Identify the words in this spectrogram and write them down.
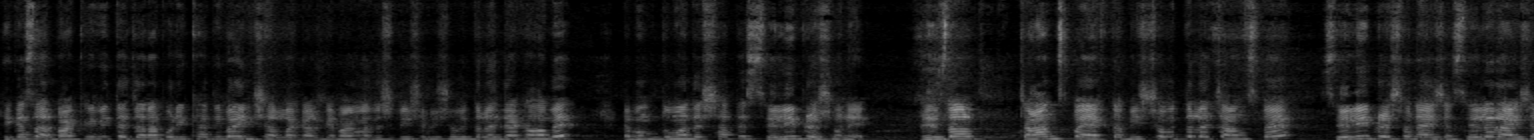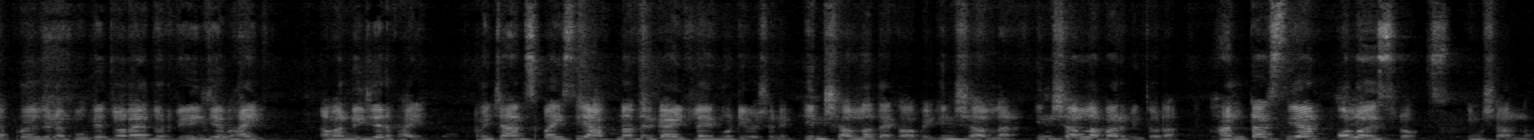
ঠিক আছে? আর বাকরিবিতে যারা পরীক্ষা দিবা, ইনশাআল্লাহ কালকে বাংলাদেশ কৃষি বিশ্ববিদ্যালয়ে দেখা হবে এবং তোমাদের সাথে সেলিব্রেশনে রেজাল্ট চান্স পায়, একটা বিশ্ববিদ্যালয়ে চান্স পায় সেলিব্রেশনে আইসা ছেলেরা আইসা প্রয়োজনে বুকে জড়ায় ধরবে, এই যে ভাই, আমার নিজের ভাই, আমি চান্স পাইছি আপনাদের গাইডলাইন মোটিভেশনে ইনশাআল্লাহ দেখা হবে, ইনশাআল্লাহ ইনশাআল্লাহ পারবি তোরা। হান্টারসিয়ান অলওয়েজ রক্স ইনশাআল্লাহ।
